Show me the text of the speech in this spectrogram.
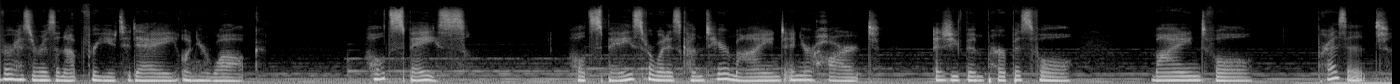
Whatever has risen up for you today on your walk, hold space. Hold space for what has come to your mind and your heart as you've been purposeful, mindful, present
